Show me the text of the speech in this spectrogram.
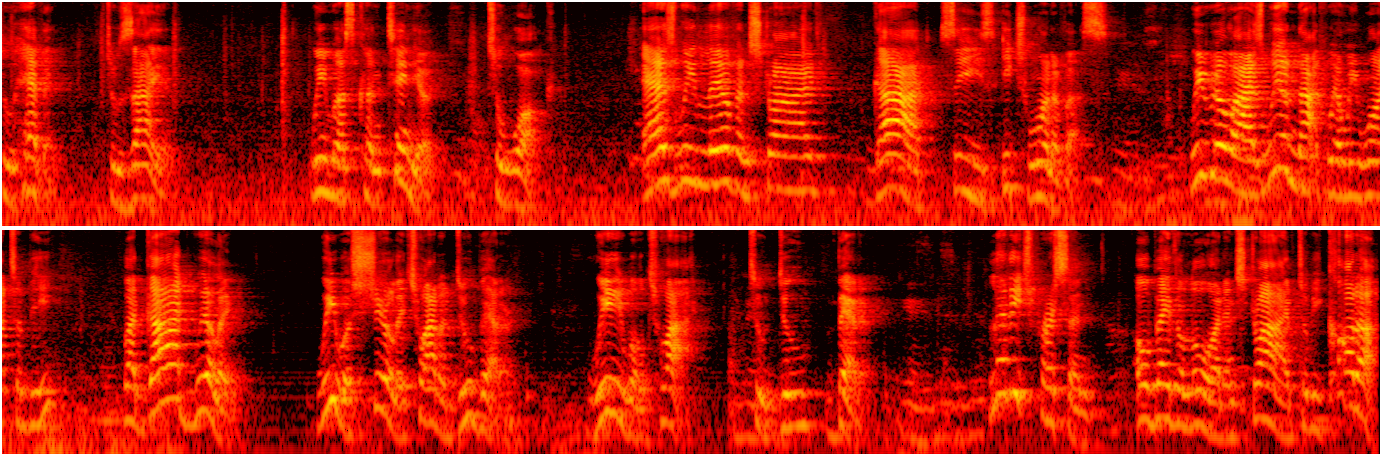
to heaven, to Zion, we must continue to walk. As we live and strive, God sees each one of us. We realize we are not where we want to be, but God willing, we will surely try to do better. We will try to do better. Let each person obey the Lord and strive to be caught up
